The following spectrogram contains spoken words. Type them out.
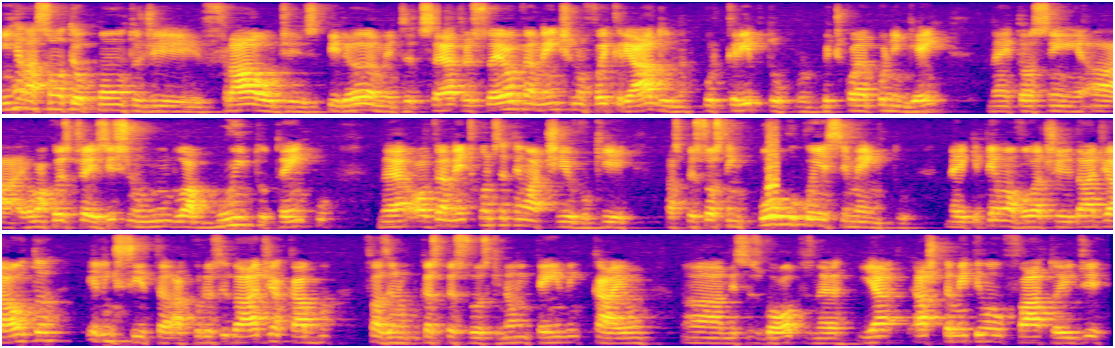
Em relação ao teu ponto de fraudes, pirâmides, etc., isso aí, obviamente, não foi criado né, por cripto, por Bitcoin, por ninguém, né? Então, assim, uh, é uma coisa que já existe no mundo há muito tempo, né? Obviamente, quando você tem um ativo que as pessoas têm pouco conhecimento né, e que tem uma volatilidade alta, ele incita a curiosidade e acaba fazendo com que as pessoas que não entendem caiam ah, nesses golpes, né? E a, acho que também tem um fato aí de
